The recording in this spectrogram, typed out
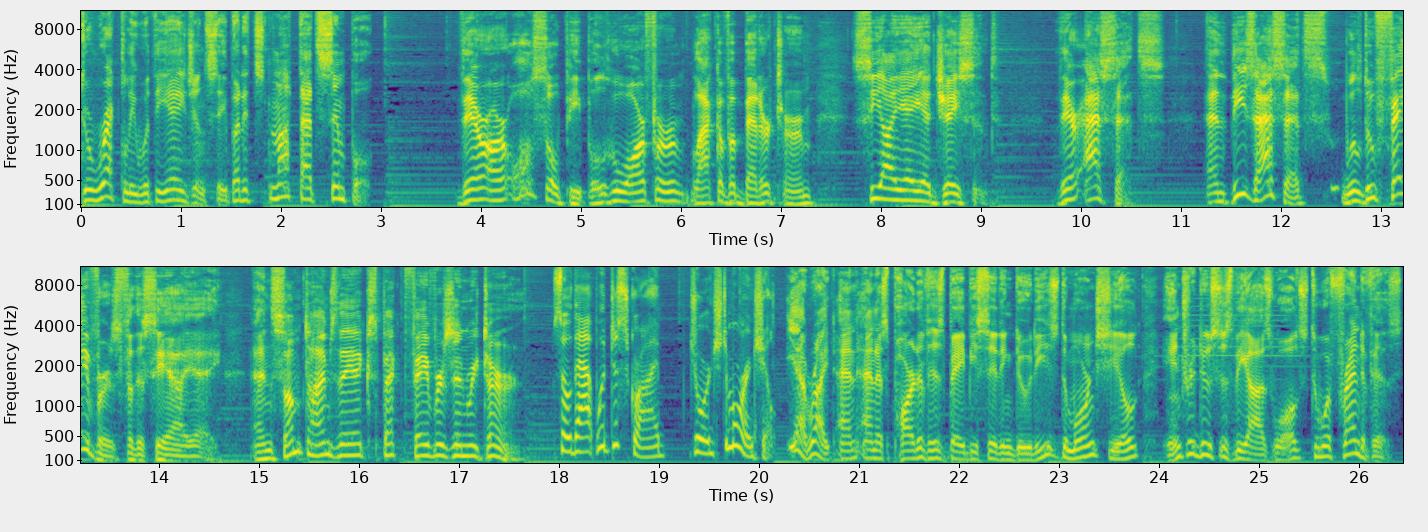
directly with the agency, but it's not that simple. There are also people who are, for lack of a better term, CIA adjacent. They're assets. And these assets will do favors for the CIA, and sometimes they expect favors in return. So that would describe George de Mohrenschildt. Yeah, right. And, and as part of his babysitting duties, de Mohrenschildt introduces the Oswalds to a friend of his.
